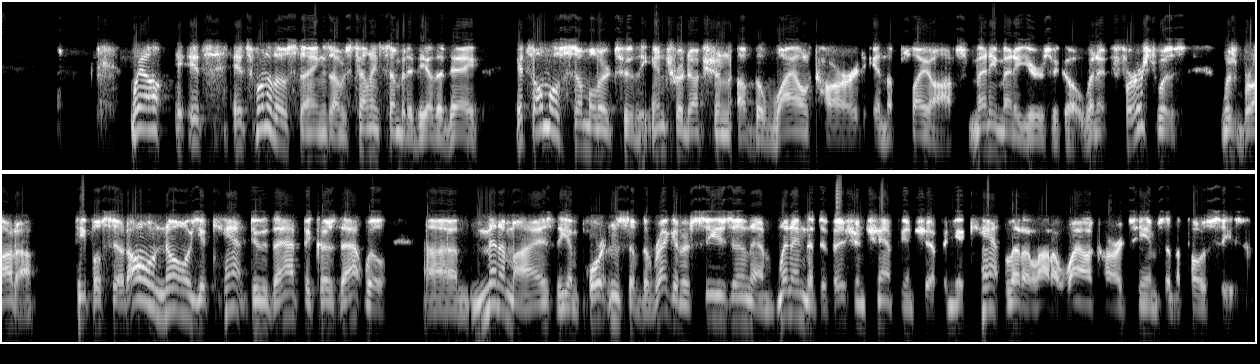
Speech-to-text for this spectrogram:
Well, it's it's one of those things. I was telling somebody the other day. It's almost similar to the introduction of the wild card in the playoffs many many years ago. When it first was was brought up, people said, "Oh no, you can't do that because that will." Uh, minimize the importance of the regular season and winning the division championship, and you can't let a lot of wild card teams in the postseason.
